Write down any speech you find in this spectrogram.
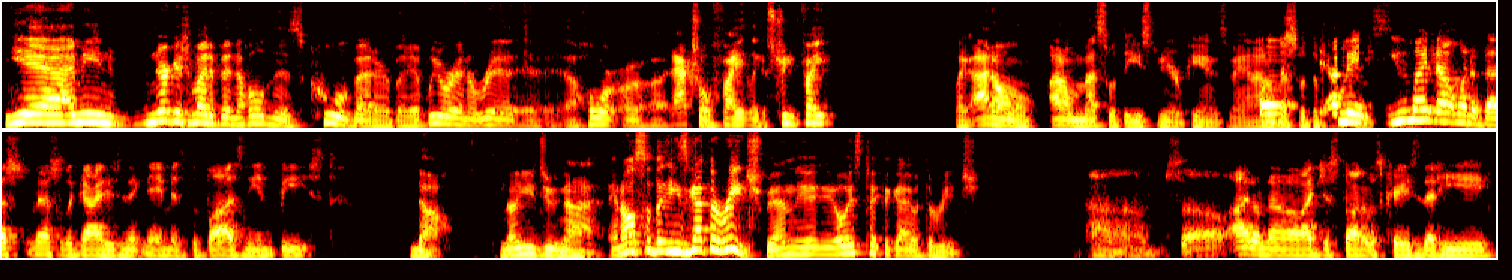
Yeah, I mean, Nurkic might have been holding his cool better, but if we were in a, a, a horror or an actual fight, like a street fight, like I don't, I don't mess with the Eastern Europeans, man. I don't mess with the. I mean, you might not want to best mess with a guy whose nickname is the Bosnian Beast. No, no, you do not. And also, that he's got the reach, man. You, you, always take the guy with the reach. Um. So I don't know. I just thought it was crazy that he.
